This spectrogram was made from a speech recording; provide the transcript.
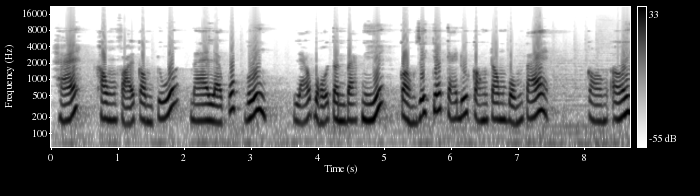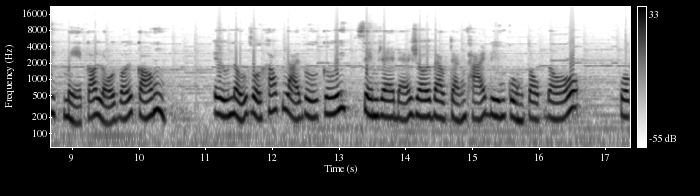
Hả? Không phải công chúa, mà là quốc vương. Lão bội tình bạc nghĩa, còn giết chết cả đứa con trong bụng ta. Con ơi, mẹ có lỗi với con. Yêu nữ vừa khóc lại vừa cưới, xem ra đã rơi vào trạng thái điên cuồng tột độ. Quốc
